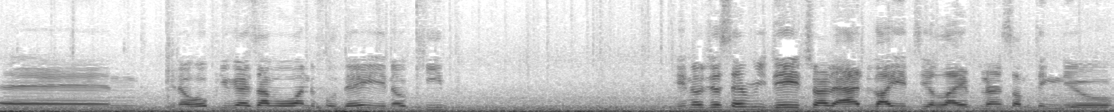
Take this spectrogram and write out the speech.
And you know, hope you guys have a wonderful day. You know, keep you know, just every day try to add value to your life, learn something new.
